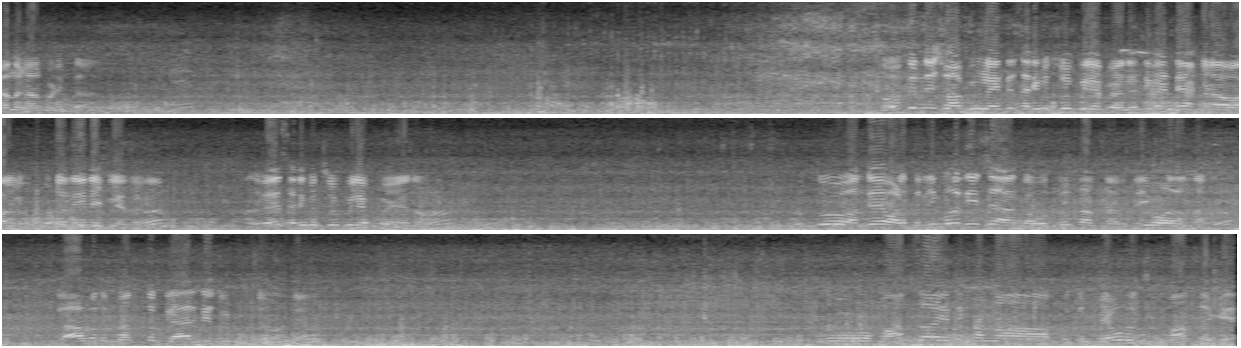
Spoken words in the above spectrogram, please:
కన్నా కనపడిద్దా సౌత్ ఇండియా షాపింగ్లో అయితే సరిగ్గా చూపించలేకపోయాను. ఎందుకంటే అక్కడ వాళ్ళు ఫోటో తీయట్లేదు. అందుకని సరిగ్గా చూపించలేకపోయాను. వద్దు అంటే వాళ్ళ తెలియ కూడా తీసా. ఇంకా అంటున్నారు. తీయకూడదు అన్నారు. లేకపోతే మొత్తం క్లారిటీ చూపించామండి ఇప్పుడు మాన్సా అయితే మొన్న కొంచెం ఫేవర్ వచ్చింది మాన్సాకి.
